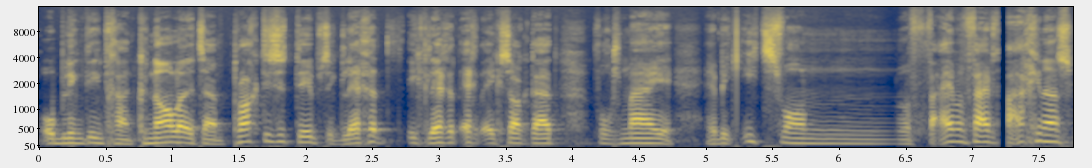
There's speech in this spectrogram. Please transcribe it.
op LinkedIn te gaan knallen. Het zijn praktische tips. Ik leg het, ik leg het echt exact uit. Volgens mij heb ik iets van 55 pagina's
